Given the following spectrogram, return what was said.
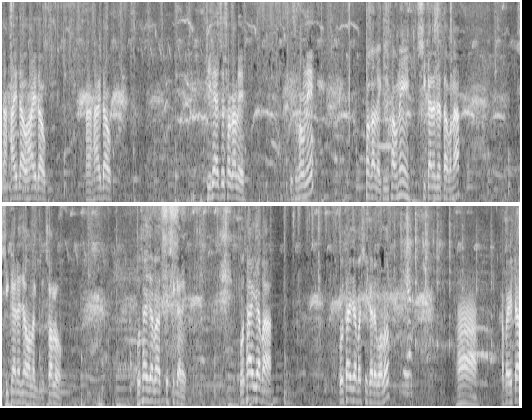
তা, হাই দাও হাই দাও। হ্যাঁ হাই দাও। কি খেয়েছো সকালে? কিছু খাওনি? সকালে কিছু খাওনি? শিকারে যেতে হবে না। শিকারে যাওয়া লাগবে, চলো। কোথায় যাবা আজকে শিকারে? কোথায় যাবা? কোথায় যাবা শিকারে বলো? হ্যাঁ খাবা এটা?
